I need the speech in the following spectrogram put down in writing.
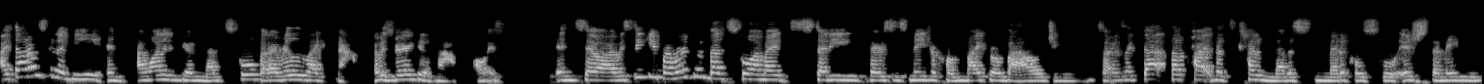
I thought I was going to be and I wanted to go to med school, but I really liked math. I was very good at math always. And so I was thinking if I'm going to go to med school, I might study. There's this major called microbiology. So I was like, that, that that's kind of med- medical school ish. So maybe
